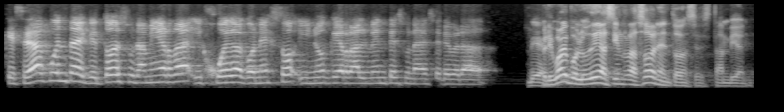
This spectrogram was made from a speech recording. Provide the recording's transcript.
que se da cuenta de que todo es una mierda y juega con eso y no que realmente es una descerebrada. Bien. Pero igual boludea sin razón entonces también.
